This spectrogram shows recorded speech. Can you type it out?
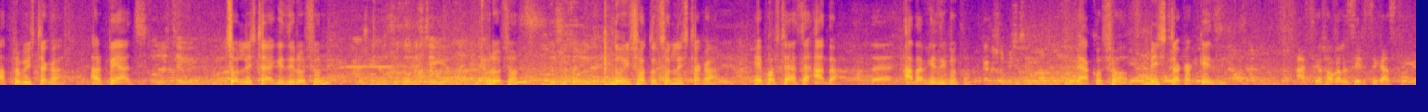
মাত্র বিশ টাকা। আর পেঁয়াজ? চল্লিশ টাকা কেজি। রসুন? রসুন দুই শত চল্লিশ। টাকা। এ পাশে আছে আদা। আদার কেজি কত? একশো বিশ টাকা কেজি। আজকে সকালে ছিটছি কাছ থেকে।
